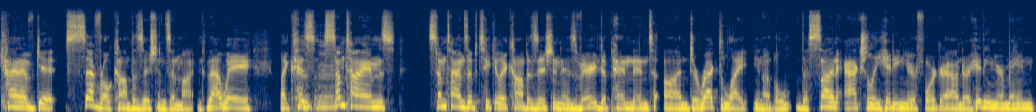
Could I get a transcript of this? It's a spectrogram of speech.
kind of get several compositions in mind. That way, like, because Mhm. sometimes. Sometimes a particular composition is very dependent on direct light, you know, the the sun actually hitting your foreground or hitting your main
